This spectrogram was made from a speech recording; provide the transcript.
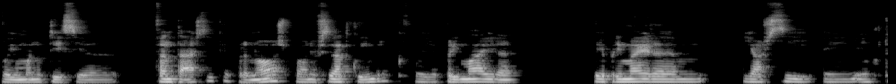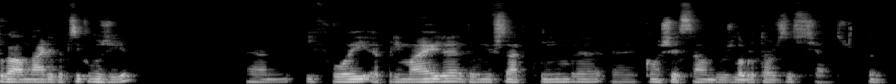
foi uma notícia fantástica para nós, para a Universidade de Coimbra, que foi a primeira, foi a primeira IRC hum, em, em Portugal na área da psicologia. Um, e foi a primeira da Universidade de Coimbra, uh, com exceção dos laboratórios associados. Portanto,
